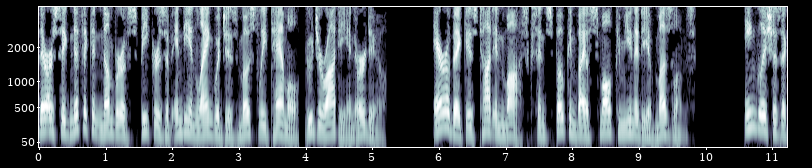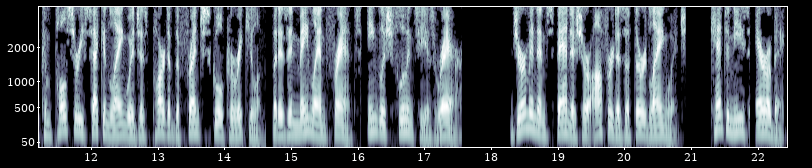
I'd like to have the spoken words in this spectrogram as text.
There are significant number of speakers of Indian languages mostly Tamil, Gujarati and Urdu. Arabic is taught in mosques and spoken by a small community of Muslims. English is a compulsory second language as part of the French school curriculum, but as in mainland France, English fluency is rare. German and Spanish are offered as a third language. Cantonese, Arabic,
